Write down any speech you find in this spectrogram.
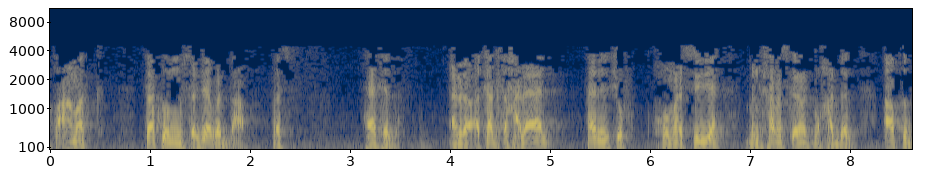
مطعمك تكن مستجاب الدعوة. بس هكذا. أنا لو أكلت حلال هذه شوف خماسية من خمس كلمات محددة. أطب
